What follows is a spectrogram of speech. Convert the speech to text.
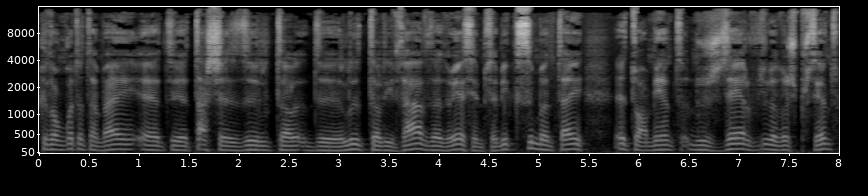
que dão conta também de taxa de letalidade da doença em Moçambique, que se mantém atualmente nos 0,2%.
